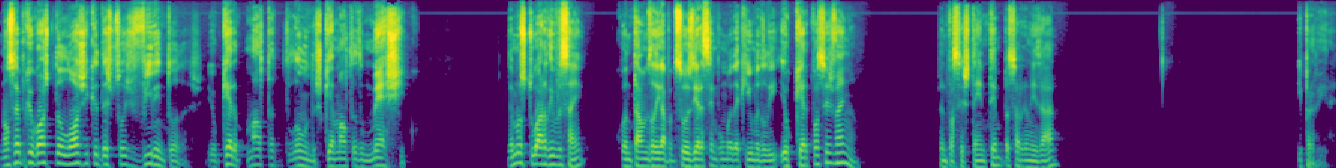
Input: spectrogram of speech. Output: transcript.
Não sei porque eu gosto da lógica das pessoas virem todas. Eu quero malta de Londres, que é malta do México. Lembram-se do Ar Livre 100? Quando estávamos a ligar para pessoas e era sempre uma daqui e uma dali. Eu quero que vocês venham. Portanto, vocês têm tempo para se organizar e para virem.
